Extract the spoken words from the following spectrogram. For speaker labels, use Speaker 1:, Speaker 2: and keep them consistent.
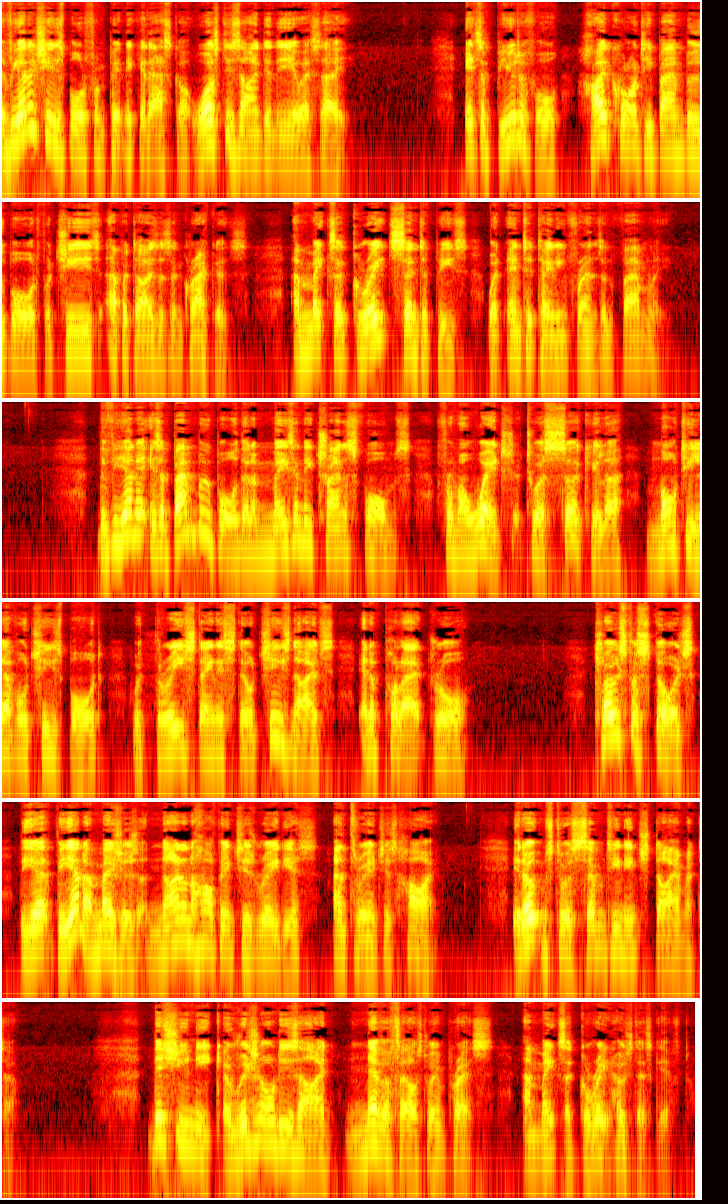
Speaker 1: The Vienna cheese board from Picnic at Ascot was designed in the USA. It's a beautiful, high quality bamboo board for cheese, appetizers, and crackers, and makes a great centerpiece when entertaining friends and family. The Vienna is a bamboo board that amazingly transforms from a wedge to a circular, multi-level cheese board with three stainless steel cheese knives in a pull-out drawer. Closed for storage, the Vienna measures 9.5 inches radius and 3 inches high. It opens to a 17 inch diameter. This unique original design never fails to impress and makes a great hostess gift.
